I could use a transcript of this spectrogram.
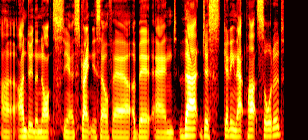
uh, undo the knots, you know, straighten yourself out a bit, and that just getting that part sorted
